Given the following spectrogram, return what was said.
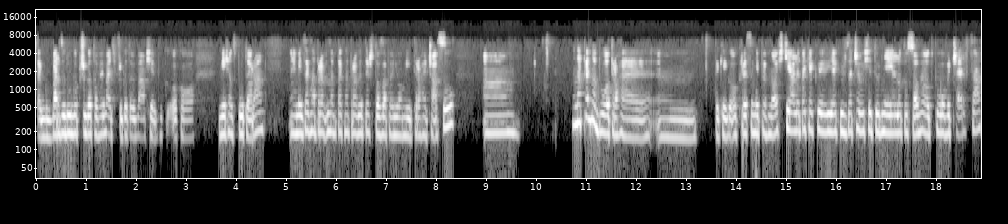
tak bardzo długo przygotowywać. Przygotowywałam się około miesiąc, półtora, więc tak naprawdę, tak naprawdę też to zapełniło mi trochę czasu. Um, na pewno było trochę um, takiego okresu niepewności, ale tak jak, jak już zaczęły się turnieje lotosowe od połowy czerwca,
